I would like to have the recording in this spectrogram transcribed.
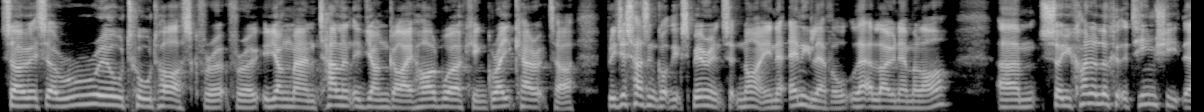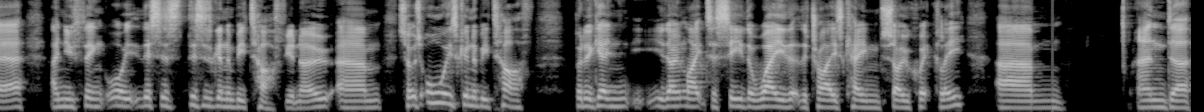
So it's a real tall task for a, for a young man, talented young guy, hardworking, great character, but he just hasn't got the experience at nine at any level, let alone MLR. Um, so you kind of look at the team sheet there and you think, oh, this is this is going to be tough, you know. Um, so it's always going to be tough. But again, you don't like to see the way that the tries came so quickly. Um, and uh,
